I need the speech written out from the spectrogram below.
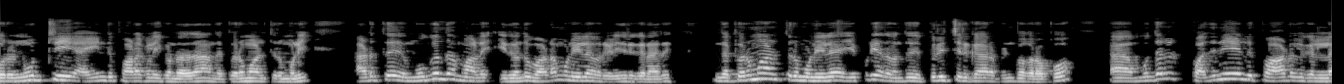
ஒரு நூற்றி ஐந்து பாடல்களை கொண்டதுதான் அந்த பெருமாள் திருமொழி. அடுத்து முகுந்த மாலை இது வந்து வடமொழியில அவர் எழுதியிருக்கிறாரு. இந்த பெருமாள் திருமொழியில எப்படி அதை வந்து பிரிச்சிருக்கார் அப்படின்னு பாக்குறப்போ ஆஹ் முதல் பதினேழு பாடல்கள்ல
